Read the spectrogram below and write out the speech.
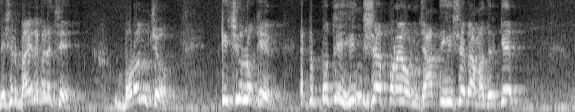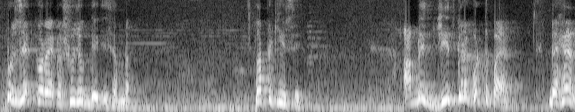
দেশের বাইরে বেড়েছে? বরঞ্চ কিছু লোকের একটা প্রতিহিংসা পরায়ণ জাতি হিসেবে আমাদেরকে প্রজেক্ট করার একটা সুযোগ দিয়ে দিয়েছি আমরা। লাভটা কী হয়েছে? আপনি জিত করে করতে পারেন। দেখেন,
